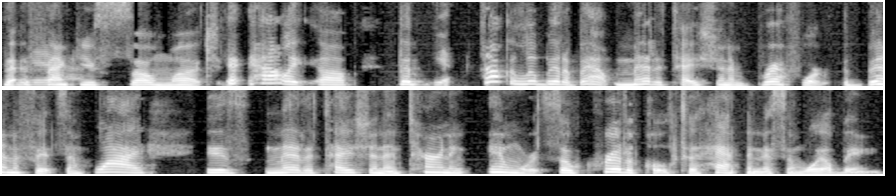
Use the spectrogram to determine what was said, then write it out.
that, yeah. thank you so much, eh, Holly. Uh, the, yeah. Talk a little bit about meditation and breath work, the benefits, and why is meditation and turning inward so critical to happiness and well-being?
